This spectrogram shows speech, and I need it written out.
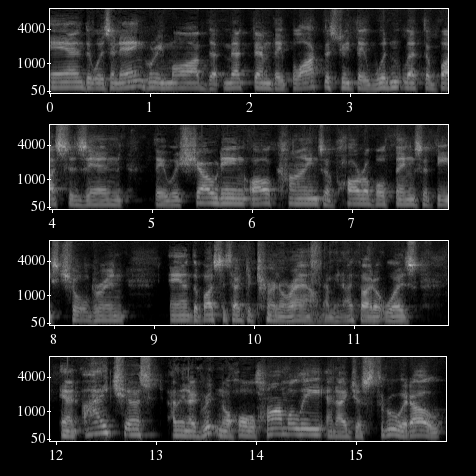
And there was an angry mob that met them. They blocked the street. They wouldn't let the buses in. They were shouting all kinds of horrible things at these children, and the buses had to turn around. I mean, I thought it was, and I just, I mean, I'd written a whole homily, and I just threw it out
